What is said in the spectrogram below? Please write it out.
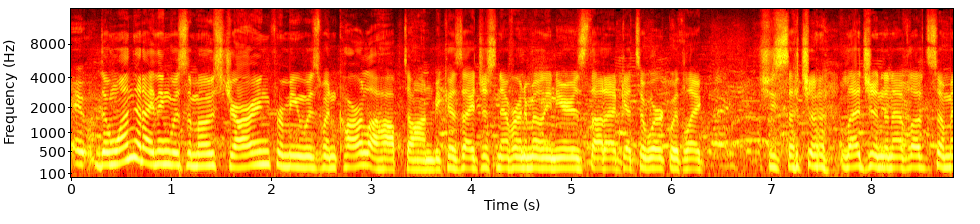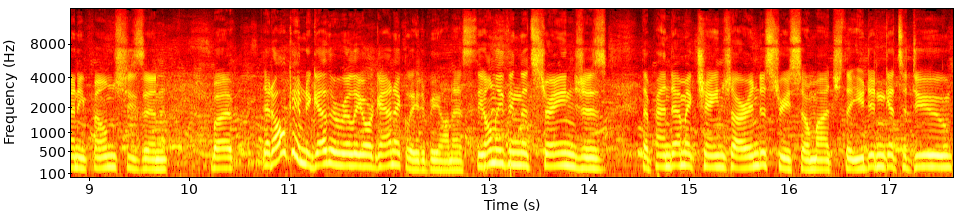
it- the one that I think was the most jarring for me was when Carla hopped on because I just never in a million years thought I'd get to work with like she's such a legend and I've loved so many films she's in. But it all came together really organically, to be honest. The only thing that's strange is the pandemic changed our industry so much that you didn't get to do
